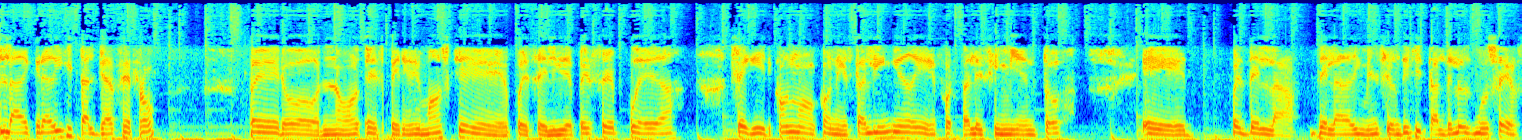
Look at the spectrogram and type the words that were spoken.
la de Crea Digital ya cerró, pero no esperemos que pues el IDPC pueda seguir como con esta línea de fortalecimiento eh, pues de la de la dimensión digital de los museos.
